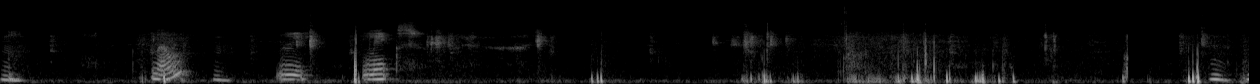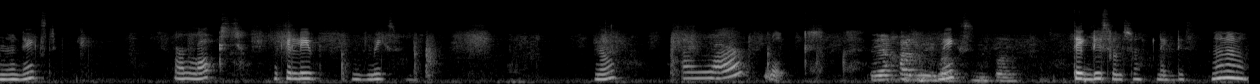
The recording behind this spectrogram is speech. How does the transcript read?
Hmm. Now, we hmm. mix. Hmm. Now next. Now next. Okay, leave mix. No. And now mix. Mix. Take this also like this. No, no, no.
